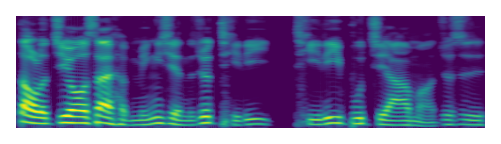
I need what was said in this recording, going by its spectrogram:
到了季后赛，很明显的就体力体力不佳嘛，就是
